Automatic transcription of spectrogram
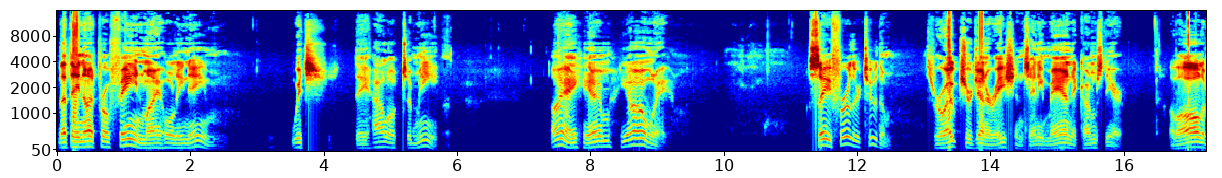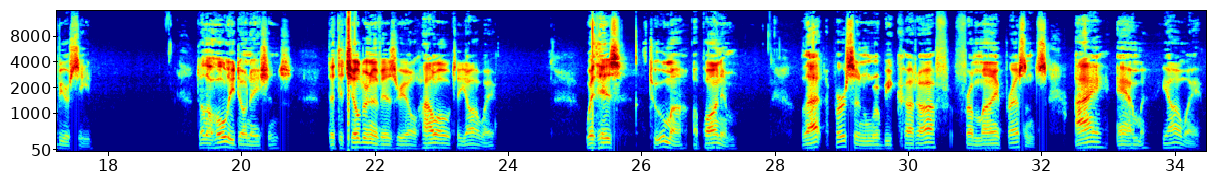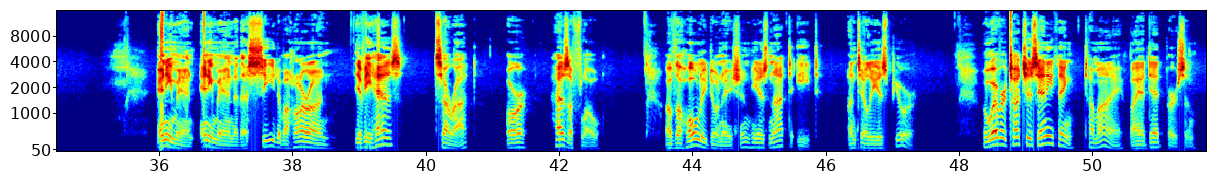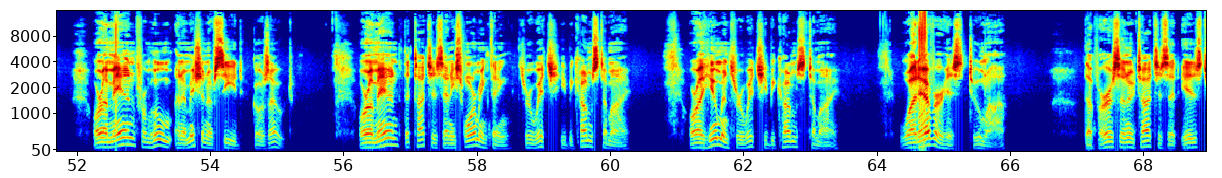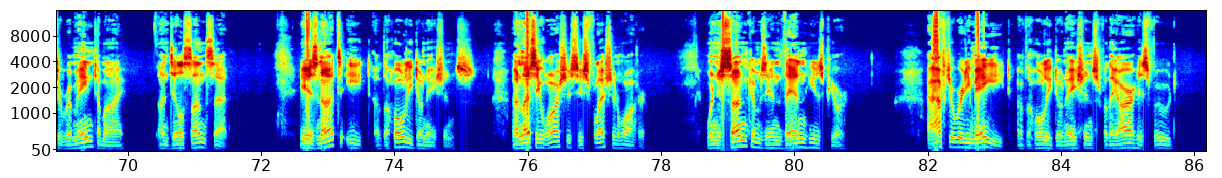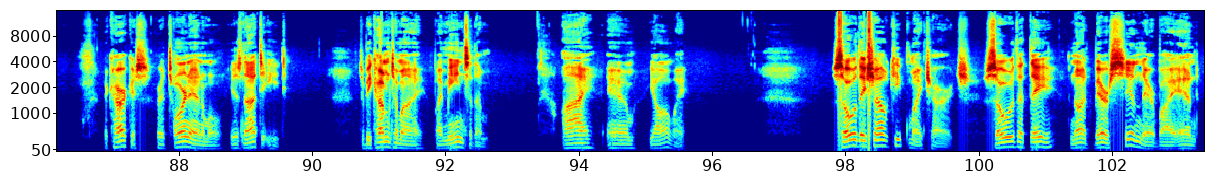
that they not profane my holy name, which they hallow to me. I am Yahweh. Say further to them, throughout your generations, any man that comes near, of all of your seed, to the holy donations, that the children of Israel hallow to Yahweh with his tuma upon him, that person will be cut off from my presence. I am Yahweh. Any man, any man of the seed of Aharon, if he has tzaraat or has a flow of the holy donation, he is not to eat until he is pure. Whoever touches anything tamai by a dead person, or a man from whom an emission of seed goes out, or a man that touches any swarming thing through which he becomes tamai, or a human through which he becomes tamai, whatever his tuma, the person who touches it is to remain tamai until sunset. He is not to eat of the holy donations unless he washes his flesh in water. When the sun comes in, then he is pure. Afterward he may eat of the holy donations, for they are his food. A carcass or a torn animal he is not to eat, to become tamai by means of them. I am Yahweh. So they shall keep my charge, so that they not bear sin thereby, and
